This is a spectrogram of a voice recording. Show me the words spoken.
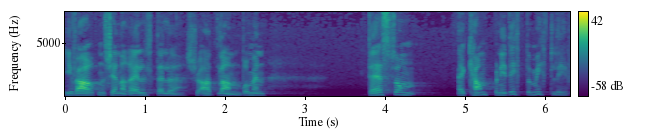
i verden generelt eller hos alle andre, men det som er kampen i ditt og mitt liv.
